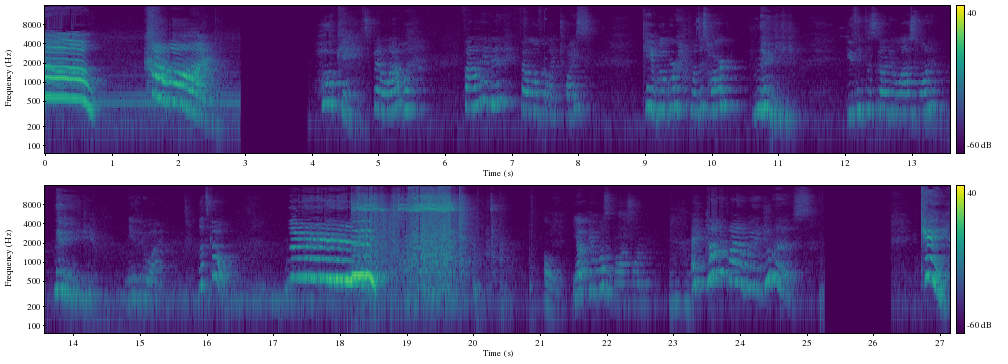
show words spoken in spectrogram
Oh! Come on! Okay, it's been a while, but finally I did it. Fell over like twice. Okay, Wilbur, was this hard? Nay. You think this is gonna be the last one? Nay. Neither do I. Let's go. Nay! Oh. Yep, it wasn't the last one. I gotta find a way to do this. Okay,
